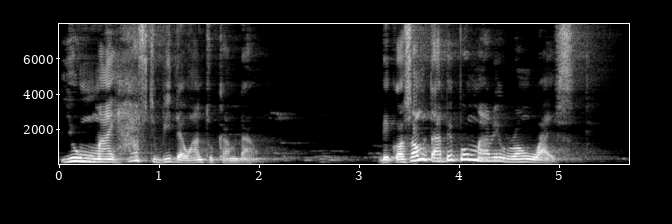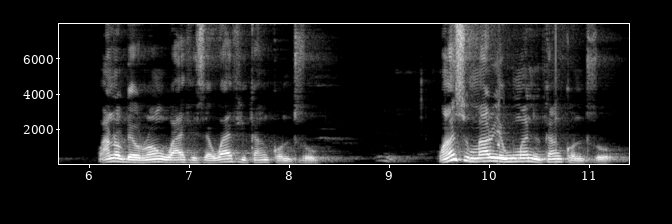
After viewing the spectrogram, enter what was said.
you might have to be the one to come down. Because sometimes people marry wrong wives. One of the wrong wife is a wife you can't control. Once you marry a woman you can't control,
